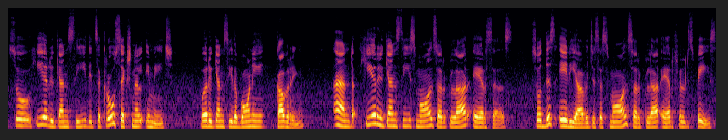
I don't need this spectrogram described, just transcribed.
So, here you can see it is a cross sectional image where you can see the bony covering and here you can see small circular air cells. So, this area which is a small circular air filled space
